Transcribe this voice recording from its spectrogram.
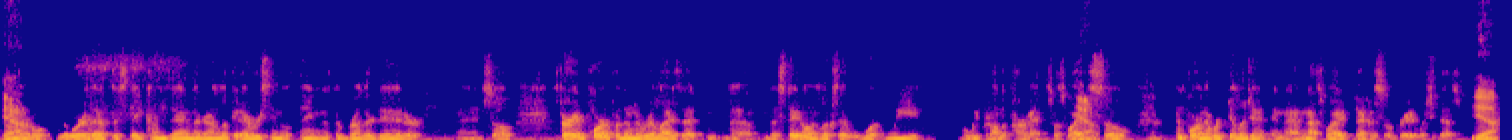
Yeah. Um, they're, they're worried that if the state comes in, they're going to look at every single thing that their brother did or and so it's very important for them to realize that the, the state only looks at what we what we put on the permit. So that's why yeah. it's so important that we're diligent in that, and that's why Bekah's so great at what she does. Yeah,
